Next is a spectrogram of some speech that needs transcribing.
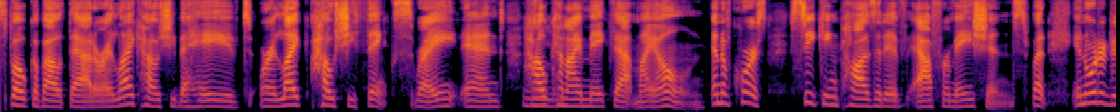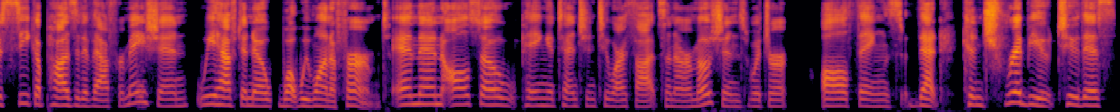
spoke about that or I like how she behaved or I like how she thinks, right? And how mm. can I make that my own? And of course, seeking positive affirmations. But in order to seek a positive affirmation, we have to know what we want affirmed. And then also paying attention to our thoughts and our emotions, which are all things that contribute to this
